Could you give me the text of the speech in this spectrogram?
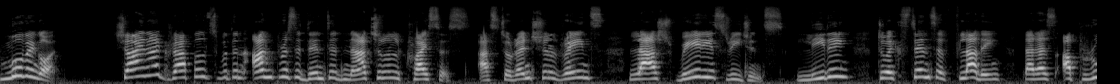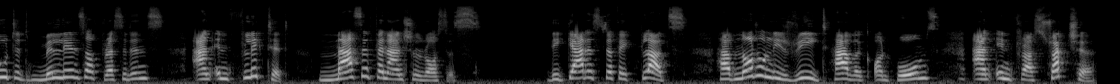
Moving on. China grapples with an unprecedented natural crisis as torrential rains lash various regions, leading to extensive flooding that has uprooted millions of residents and inflicted massive financial losses. The catastrophic floods have not only wreaked havoc on homes and infrastructure,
